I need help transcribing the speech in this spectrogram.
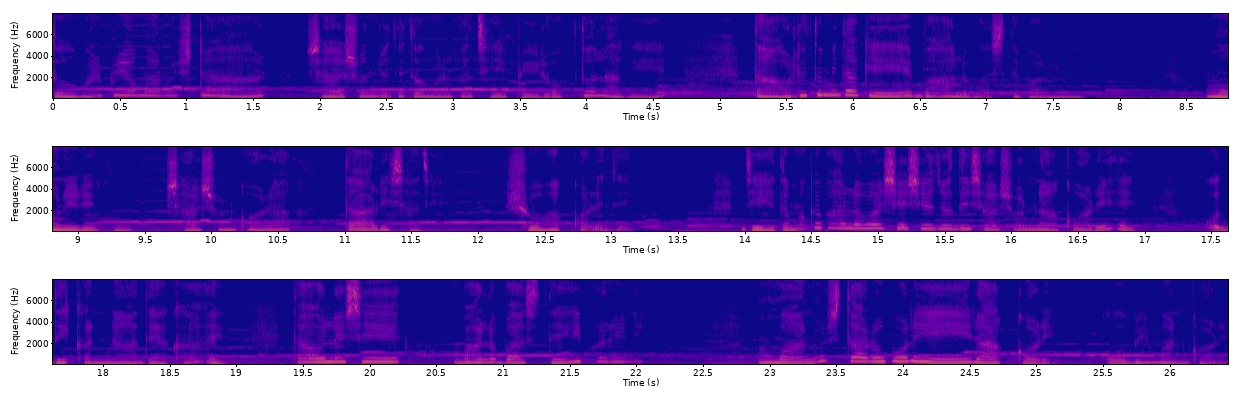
তোমার প্রিয় মানুষটার শাসন যদি তোমার কাছে বিরক্ত লাগে, তাহলে তুমি তাকে ভালোবাসতে পারোনি। মনে রেখো, শাসন করা তারই সাজে, সোহাগ করে যে। যে তোমাকে ভালোবাসে, সে যদি শাসন না করে, অধিকার না দেখায়, তাহলে সে ভালোবাসতেই পারেনি। মানুষ তার উপরেই রাগ করে, অভিমান করে,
